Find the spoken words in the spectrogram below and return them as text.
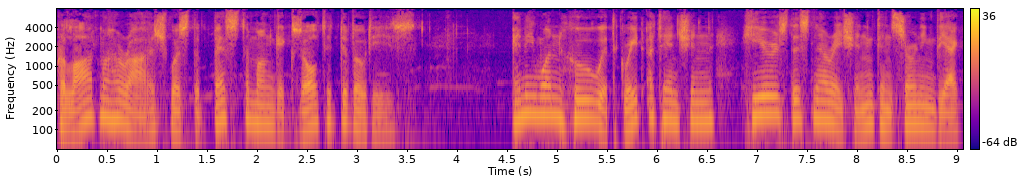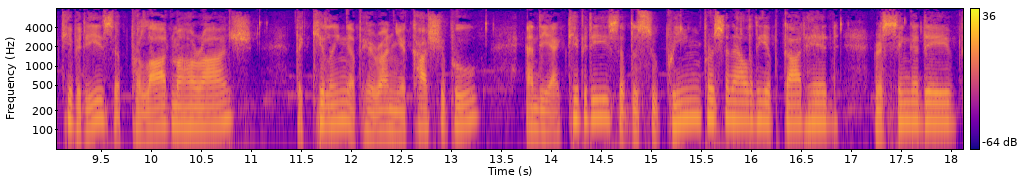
Prahlad Maharaj was the best among exalted devotees. Anyone who, with great attention, hears this narration concerning the activities of Prahlad Maharaj, the killing of Hiranyakashipu, and the activities of the Supreme Personality of Godhead, Nrsingadev,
